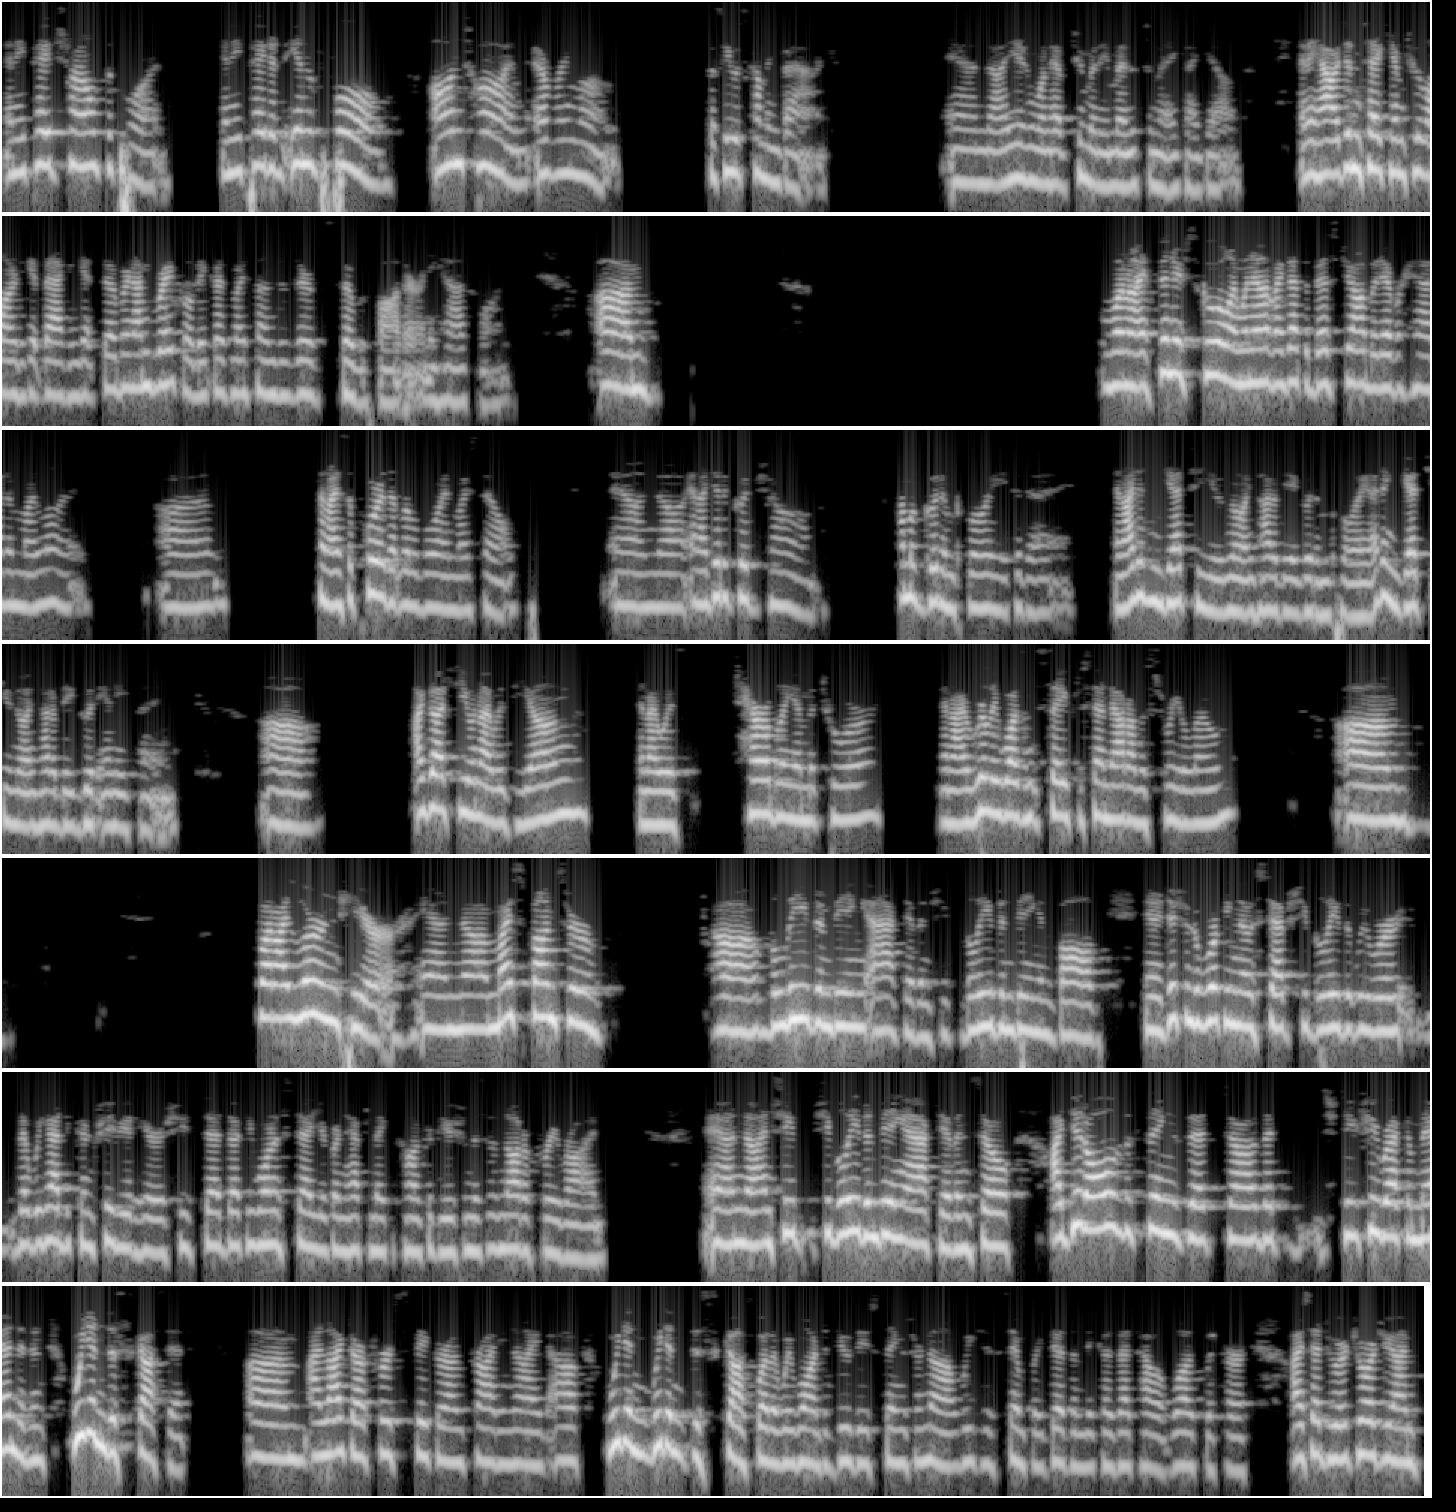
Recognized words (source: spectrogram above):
and he paid child support, and he paid it in full on time every month because he was coming back. And uh, he didn't want to have too many amends to make, I guess. Anyhow, it didn't take him too long to get back and get sober, and I'm grateful because my son deserves a sober father, and he has one. Um, when I finished school, I went out and I got the best job I'd ever had in my life. Uh, and I supported that little boy and myself. And, uh, and I did a good job. I'm a good employee today. And I didn't get to you knowing how to be a good employee. I didn't get to you knowing how to be good anything. Uh, I got to you when I was young and I was terribly immature and I really wasn't safe to send out on the street alone. Um, but I learned here, and uh, my sponsor uh, believed in being active, and she believed in being involved. In addition to working those steps, she believed that we were that we had to contribute here. She said that if you want to stay, you're going to have to make a contribution. This is not a free ride, and uh, and she she believed in being active, and so I did all of the things that uh, that she, she recommended, and we didn't discuss it. Um, I liked our first speaker on Friday night. Uh, we didn't we didn't discuss whether we wanted to do these things or not. We just simply did them because that's how it was with her. I said to her, Georgie, I'm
